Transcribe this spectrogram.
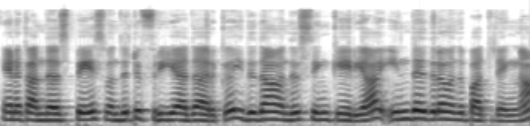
எனக்கு அந்த ஸ்பேஸ் வந்துட்டு ஃப்ரீயாக தான் இருக்குது இதுதான் வந்து சிங்க் ஏரியா இந்த இதில் வந்து பார்த்துட்டிங்கன்னா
